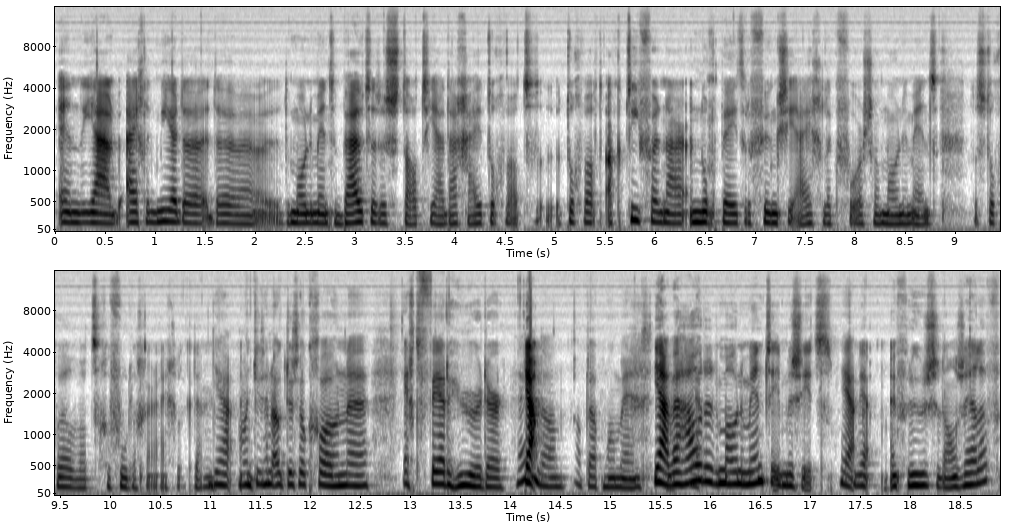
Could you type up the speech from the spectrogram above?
En ja, eigenlijk meer de, de, de, monumenten buiten de stad, ja, daar ga je toch wat, toch wat actiever naar een nog betere functie eigenlijk voor zo'n monument. Dat is toch wel wat gevoeliger eigenlijk daar. Ja, want je zijn ook dus ook gewoon uh, echt verhuurder hè, ja. dan op dat moment. Ja, we houden Ja. de monumenten in bezit. Ja. en verhuren ze dan zelf.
